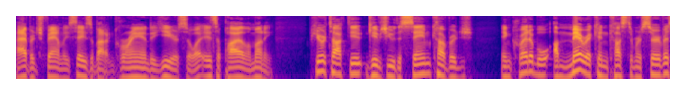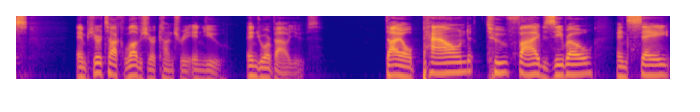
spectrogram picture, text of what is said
Average family saves about a grand a year, so uh, it's a pile of money. Pure Talk gives you the same coverage, incredible American customer service, and Pure Talk loves your country and you and your values. Dial pound 250 and say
